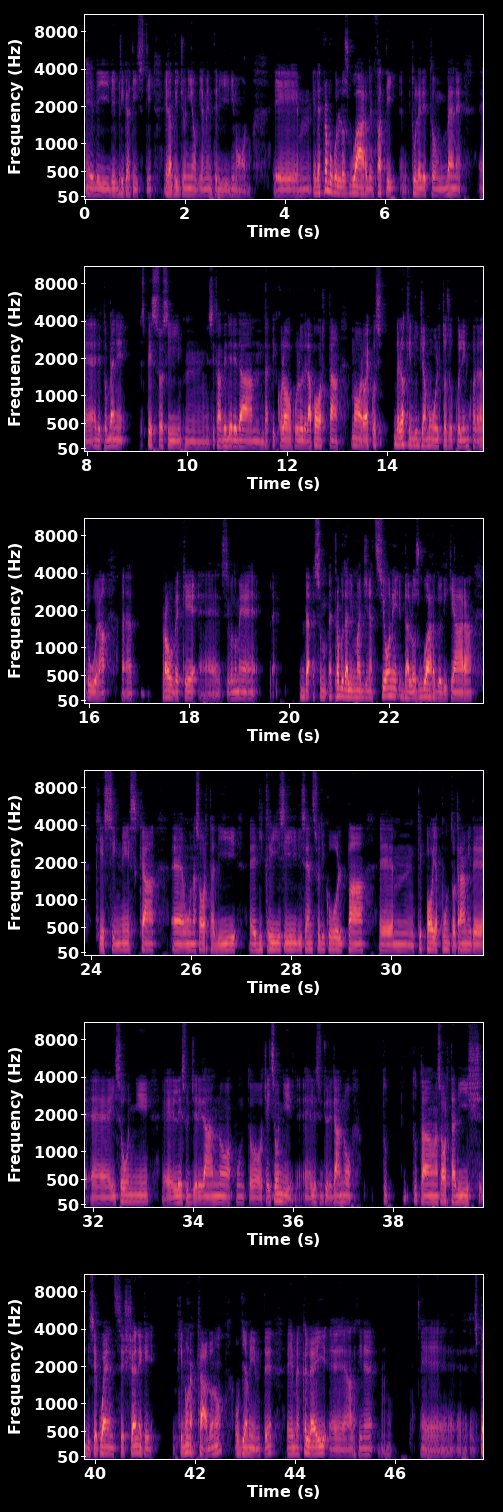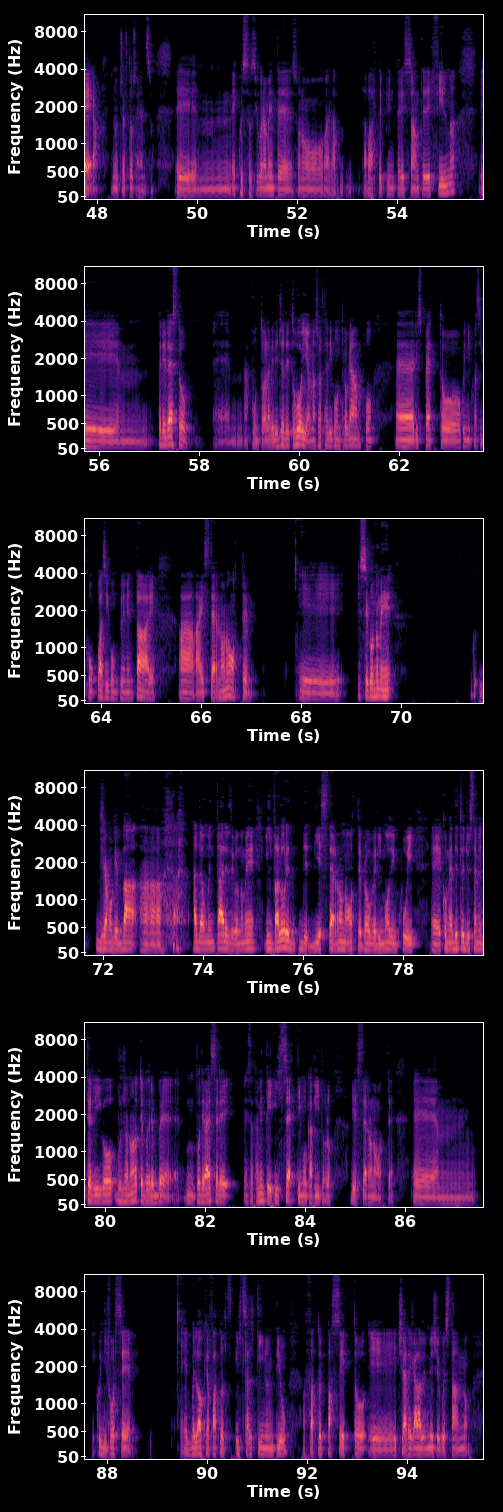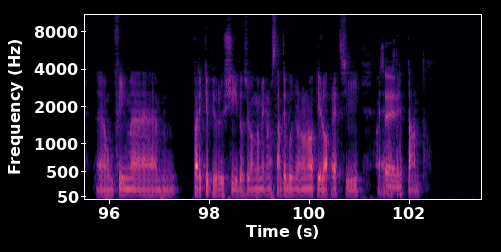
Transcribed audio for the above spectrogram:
eh, dei, dei, brigatisti e la prigionia ovviamente di, di Moro. E, ehm, ed è proprio quello sguardo, infatti eh, tu l'hai detto bene, eh, hai detto bene, spesso si, mh, mm, si fa vedere da, dal piccolo oculo della porta Moro, ecco, Bellocchio indugia molto su quell'inquadratura, eh, proprio perché eh, secondo me è, da, è proprio dall'immaginazione e dallo sguardo di Chiara che si innesca eh, una sorta di, eh, di, crisi, di senso di colpa, ehm, che poi appunto tramite eh, i sogni eh, le suggeriranno appunto, cioè i sogni eh, le suggeriranno tut- tutta una sorta di, di sequenze, scene che, che, non accadono ovviamente, ma che lei eh, alla fine eh, spera in un certo senso. E, ehm, e questo sicuramente sono la, la, parte più interessante del film. E, ehm, per il resto eh, appunto l'avete già detto voi è una sorta di controcampo eh, rispetto quindi quasi, quasi complementare a, a, esterno notte. E, e secondo me diciamo che va a, ad aumentare secondo me il valore de, di esterno notte proprio per il modo in cui eh, come ha detto giustamente Enrico Buongiorno Notte potrebbe, poteva essere esattamente il settimo capitolo di esterno notte. E, ehm, e quindi forse eh, Bellocchio ha fatto il, il, saltino in più ha fatto il passetto e ci ha regalato invece quest'anno eh, un film ehm, parecchio più riuscito, secondo me, nonostante Buongiorno Notti io lo apprezzi eh, altrettanto.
